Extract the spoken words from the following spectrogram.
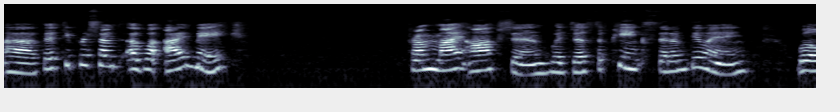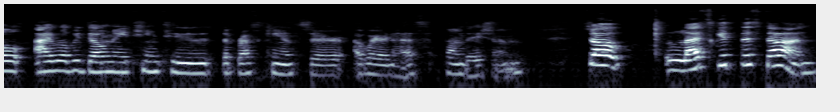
50% uh, of what I make from my auction with just the pinks that I'm doing will I will be donating to the Breast Cancer Awareness Foundation. So let's get this done.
